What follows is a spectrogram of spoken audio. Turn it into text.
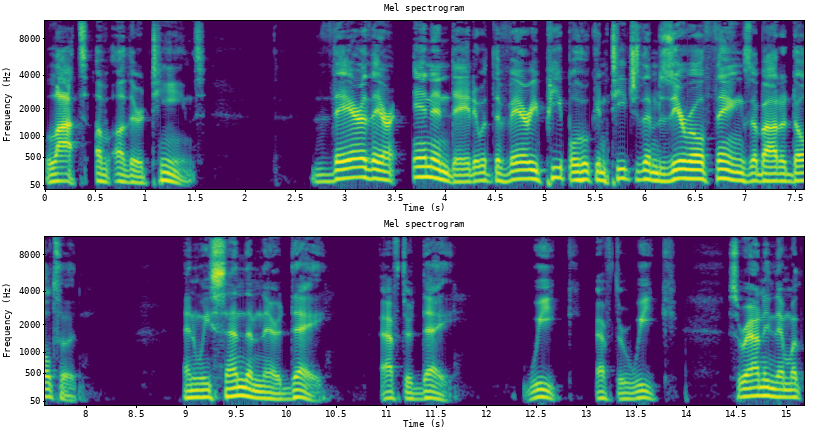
lots of other teens. There, they are inundated with the very people who can teach them zero things about adulthood. And we send them there day after day, week after week, surrounding them with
